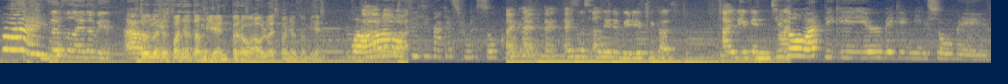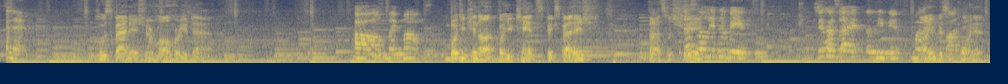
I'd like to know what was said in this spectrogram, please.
Why? just a little bit. Oh, Tú hablas okay. español también, pero hablo español también. Wow, Oh, no. Fikinaki is really so cool. I, I, I, I was a little bit because I live in You know what, Fiki? You're making me so amazed. Who's Spanish? Your mom or your dad? Uh, my mom. But you cannot. But you can't speak Spanish. That's a shame. Just a little bit. because I live in my. I'm disappointed.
